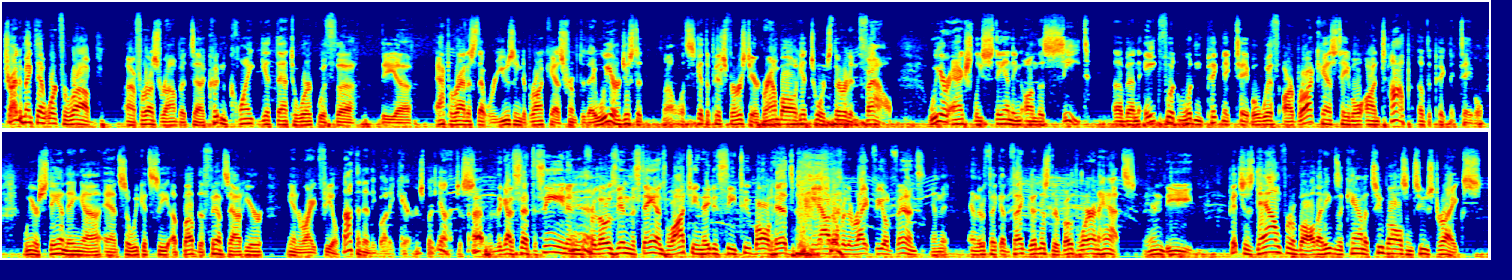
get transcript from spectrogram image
Tried to make that work for Rob uh, for us, Rob, but uh, couldn't quite get that to work with uh, the uh, apparatus that we're using to broadcast from today. We are just a well. Let's get the pitch first here. Ground ball hit towards third and foul. We are actually standing on the seat of an eight foot wooden picnic table with our broadcast table on top of the picnic table. We are standing, uh, and so we could see above the fence out here in right field. Not that anybody cares, but yeah, just uh, they got to set the scene. And yeah. for those in the stands watching, they just see two bald heads peeking out over the right field fence, and the, and they're thinking, "Thank goodness they're both wearing hats." Indeed. Pitch is down for a ball. That evens a count of two balls and two strikes.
